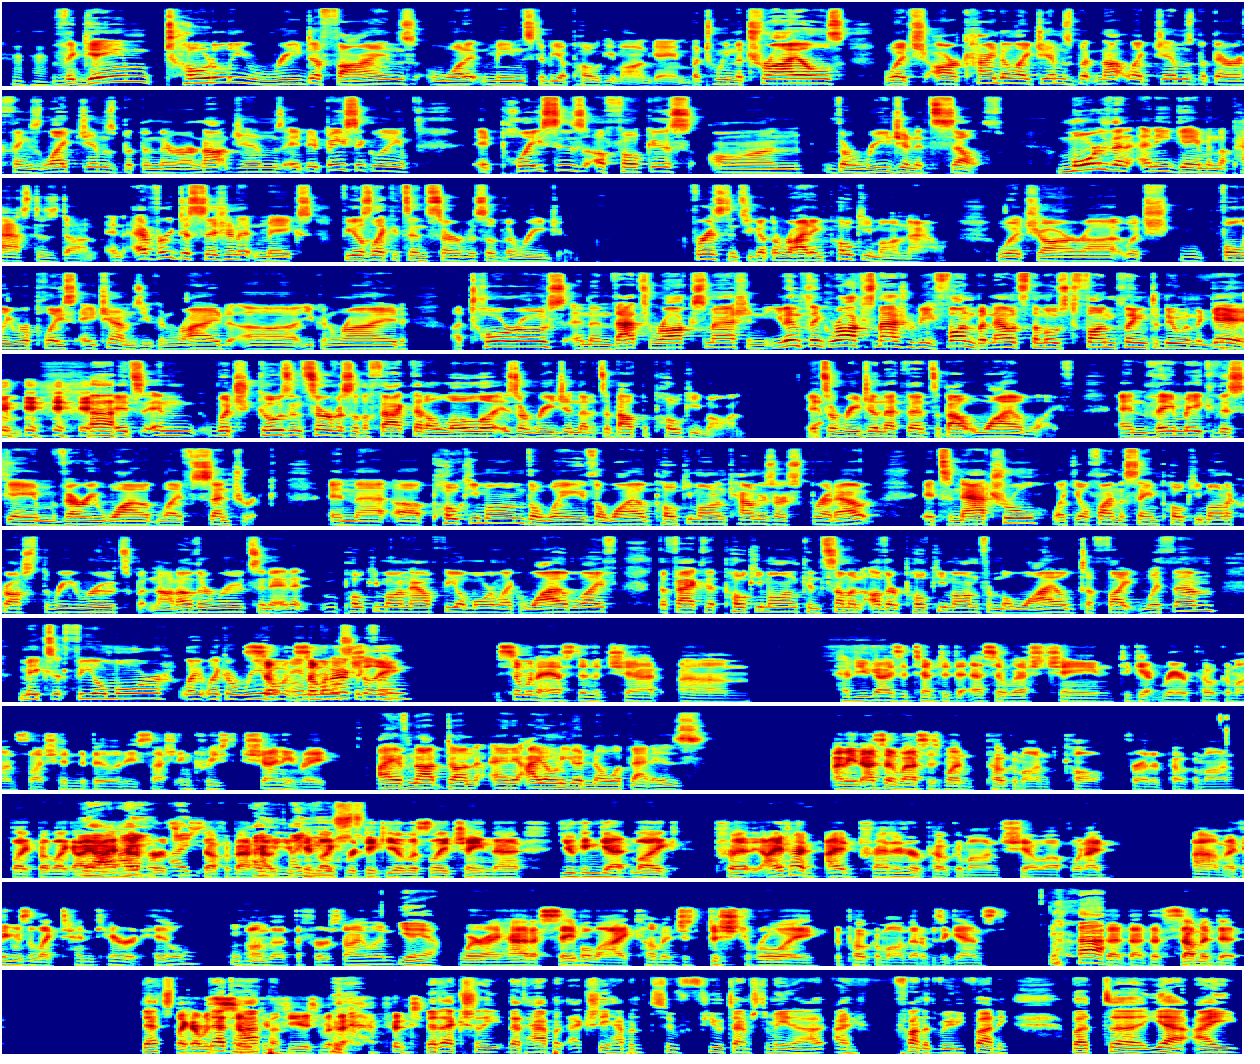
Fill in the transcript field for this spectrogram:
Mm-hmm. The game totally redefines what it means to be a Pokemon game. Between the trials, which are kind of like gyms, but not like gyms, but there are things like gyms, but then there are not gyms. It, it basically it places a focus on the region itself more than any game in the past has done, and every decision it makes feels like it's in service of the region. For instance, you got the riding Pokemon now, which are uh, which fully replace HMs. You can ride uh, you can ride a Tauros, and then that's Rock Smash. And you didn't think Rock Smash would be fun, but now it's the most fun thing to do in the game. Uh, it's in which goes in service of the fact that Alola is a region that it's about the Pokemon. It's a region that that's about wildlife, and they make this game very wildlife centric. In that uh, Pokemon, the way the wild Pokemon encounters are spread out, it's natural. Like you'll find the same Pokemon across three routes, but not other routes, and, and it, Pokemon now feel more like wildlife. The fact that Pokemon can summon other Pokemon from the wild to fight with them makes it feel more like like a real Someone- someone actually- thing. Someone asked in the chat, um, have you guys attempted the SOS chain to get rare Pokemon slash hidden ability slash increased shiny rate? I have not done, and I don't even know what that is. I mean, SOS is when Pokemon call for other Pokemon. Like, but like, I, Yeah, I have I- heard some I- stuff about how you can like ridiculously chain that. You can get like, pre- I've had I had Predator Pokemon show up when I, um, I think it was at like Ten Carat Hill Mhm. on the the first island Yeah, yeah. where I had a Sableye come and just destroy the Pokemon that it was against that that, that summoned it. That's Like I was so happened. confused when that happened. That actually that happened actually happened a few times to me. And I, I found it really funny, but uh, yeah, I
